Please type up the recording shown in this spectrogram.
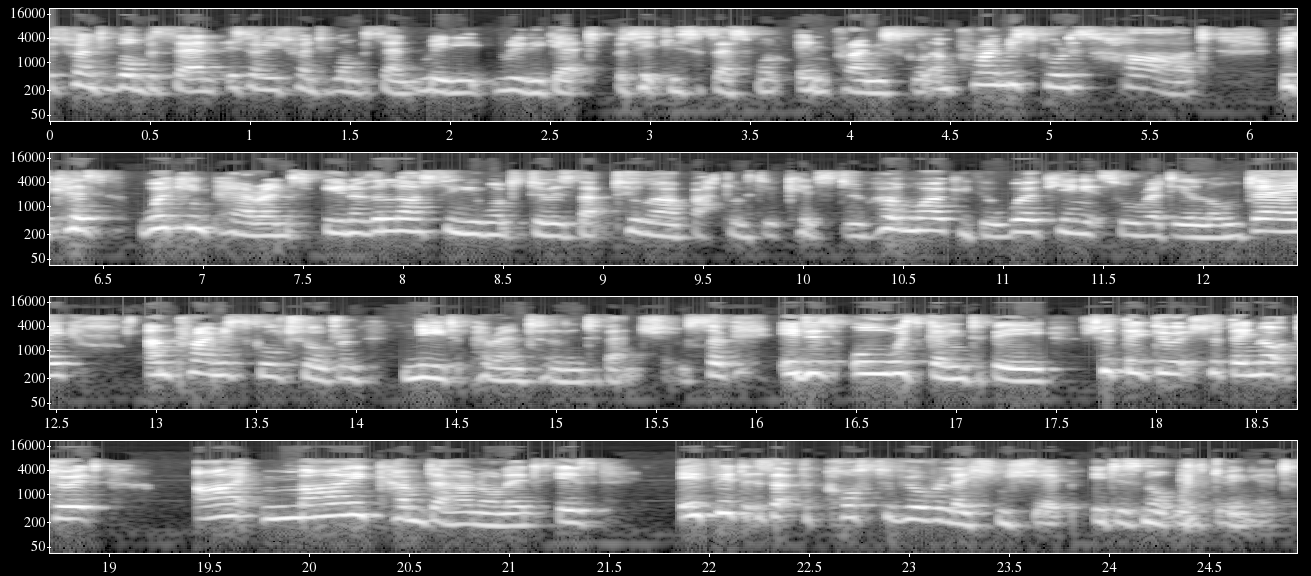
the 21%, it's only 21% really, really get particularly successful in primary school. And primary school is hard because working parents, you know, the last thing you want to do is that two hour battle with your kids to do homework. If you're working, it's already a long day. And primary school children need parental intervention. So it is always going to be should they do it, should they not do it? I my come down on it is if it is at the cost of your relationship, it is not worth doing it.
